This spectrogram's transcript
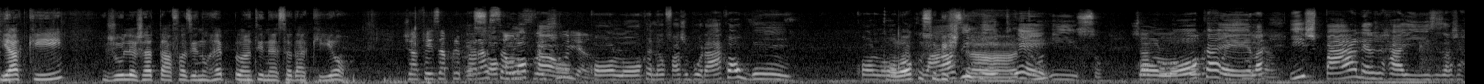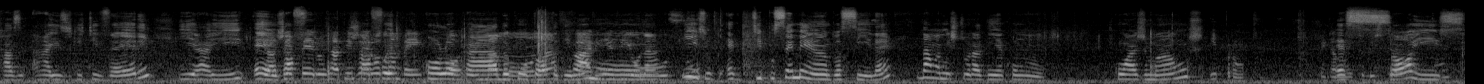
E aqui, Júlia já tá fazendo um replante nessa daqui, ó. Já fez a É só preparação, não colocar, foi, ó. Júlia? Coloca, não faz buraco algum. Coloca, Coloca o substrato. reto. É, isso. Já Coloca ela e espalha as raízes, as ra- raízes que tiverem. E aí, é, Já temperou- já temperou foi também com colocado torta de com mamona, torta de mamona. Isso, é tipo semeando assim, né? Dá uma misturadinha com, com as mãos e pronto. É só isso.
